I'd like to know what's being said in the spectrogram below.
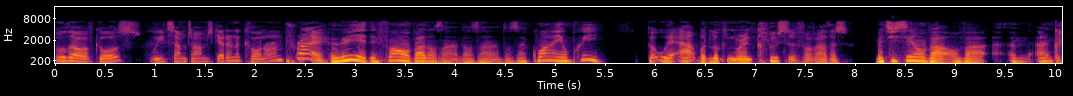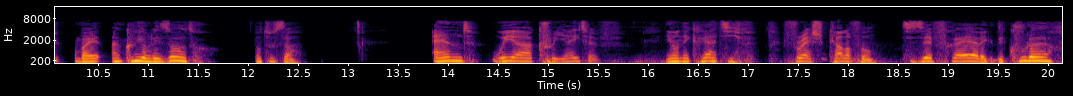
Although, of course, we sometimes get in a corner and pray. Oui, et des fois, on va dans un, dans un, dans un coin et on prie. But we're outward looking. We're inclusive of others. Mais tu sais, on va, on va, inclu- on va inclure les autres dans tout ça. And we are creative, Et on est créatif. fresh, colorful. Tu sais, frais, avec des couleurs.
